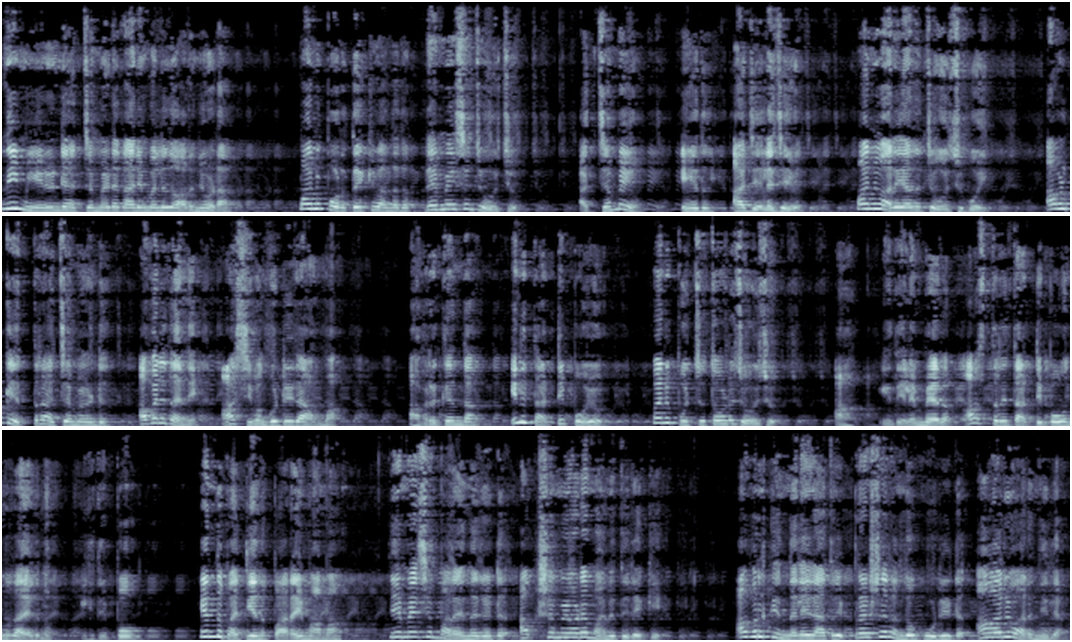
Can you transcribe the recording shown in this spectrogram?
നീ മീനുവിന്റെ അച്ചമ്മയുടെ കാര്യം വല്ലതും അറിഞ്ഞോടാ? മനു പുറത്തേക്ക് വന്നതും രമേശൻ ചോദിച്ചു. അച്ചമ്മയോ? ഏത്? ആ ജലജയോ മനു അറിയാതെ ചോദിച്ചു പോയി. അവൾക്ക് എത്ര അച്ചമ്മയുണ്ട്? അവന് തന്നെ. ആ ശിവൻകുട്ടിയുടെ അമ്മ. അവർക്കെന്താ ഇനി തട്ടിപ്പോയോ? മനു പുച്ഛത്തോടെ ചോദിച്ചു ആ ഇതിലും ഭേദം. ആ സ്ത്രീ തട്ടിപ്പോകുന്നതായിരുന്നു. ഇതിപ്പോ എന്ത് പറ്റിയെന്ന് പറയും മാമ. രമേശൻ പറയുന്ന കേട്ട് അക്ഷമയോടെ മനു തിരക്കി. അവർക്ക് ഇന്നലെ രാത്രി പ്രഷർ എന്തോ കൂടിയിട്ട് ആരും അറിഞ്ഞില്ല.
